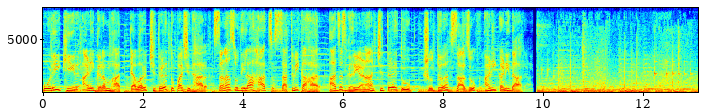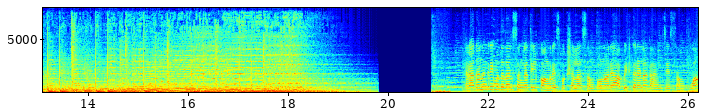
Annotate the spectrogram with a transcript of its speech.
पोळी खीर आणि गरम भात त्यावर चितळे तुपाची धार सणासुदीला हाच सात्विक आहार. आजच घरी आणा चितळे तूप शुद्ध साजूक आणि कणीदार. राधानगरी मतदारसंघातील काँग्रेस पक्षाला संपवणाऱ्या आबिटकरांना कायमचे संपवा.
